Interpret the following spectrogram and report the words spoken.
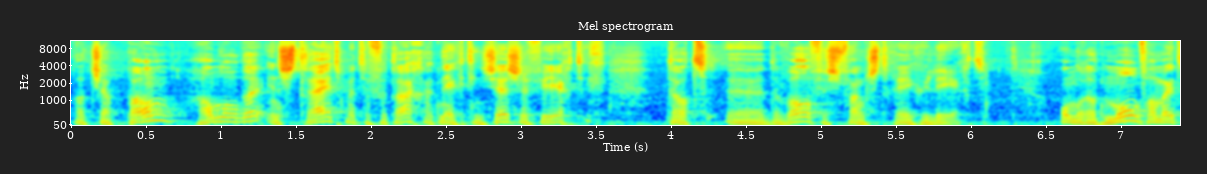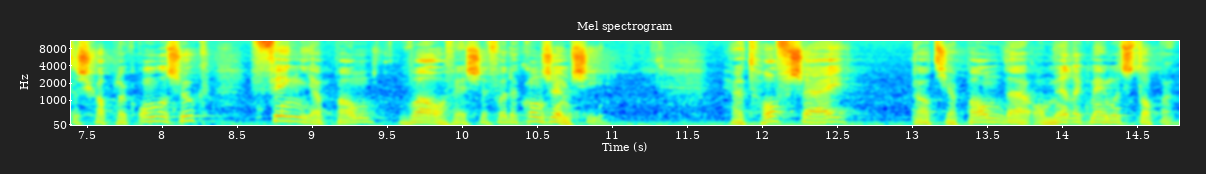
dat Japan handelde in strijd met het verdrag uit 1946 dat uh, de walvisvangst reguleert. Onder het mom van wetenschappelijk onderzoek ving Japan walvissen voor de consumptie. Het Hof zei dat Japan daar onmiddellijk mee moet stoppen.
